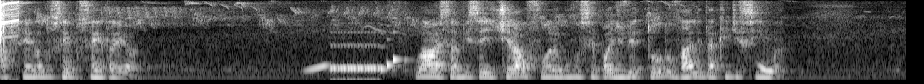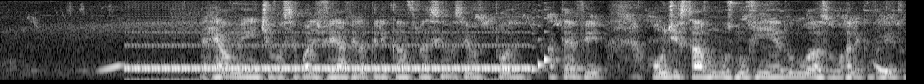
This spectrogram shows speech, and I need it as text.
A cena do 100% aí, ó. Uau, essa vista é de tirar o fôlego. Você pode ver todo o vale daqui de cima. Realmente, você pode ver a Vila Pelicano você pode até ver onde estávamos no vinhedo Lua Azul. Olha que bonito.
